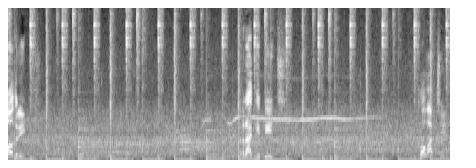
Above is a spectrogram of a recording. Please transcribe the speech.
Modric. Rakitic. Kovacic.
